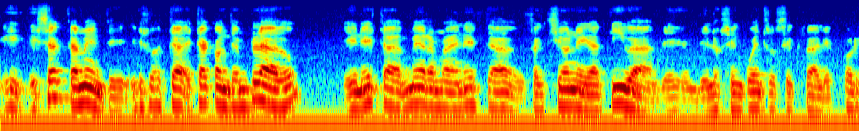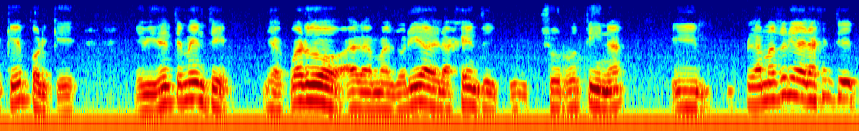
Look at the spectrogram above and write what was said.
exactamente, eso está, está contemplado en esta merma, en esta afección negativa de, de, los encuentros sexuales. ¿Por qué? Porque evidentemente, de acuerdo a la mayoría de la gente, su rutina, y la mayoría de la gente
